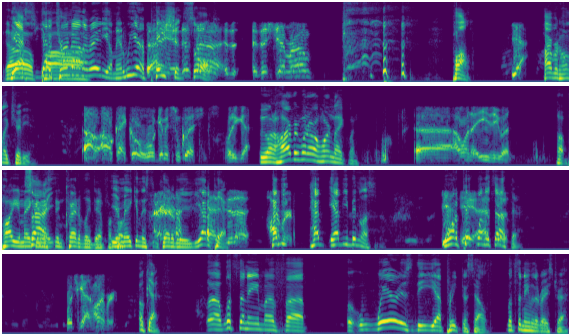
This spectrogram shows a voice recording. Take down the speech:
yes, you got to turn Paul. down the radio, man. We are Hey, patient is this, souls. uh, is, is this Jim Rome? Paul. Yeah. Harvard Horn Lake Trivia. Oh, okay, cool. Well, give me some questions. What do you got? We want a Harvard one or a Horn Lake one? Uh, I want an easy one. Pa- Paul, you're making Sorry. this incredibly difficult. You're making this incredibly... You got to pick. did, uh, Have you, Harvard. have, have you been listening? You Yeah, want to yeah, pick one yeah, that's out there? What you got, Harbor? Okay. Uh, what's the name of... Uh, where is the uh, Preakness held? What's the name of the racetrack?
